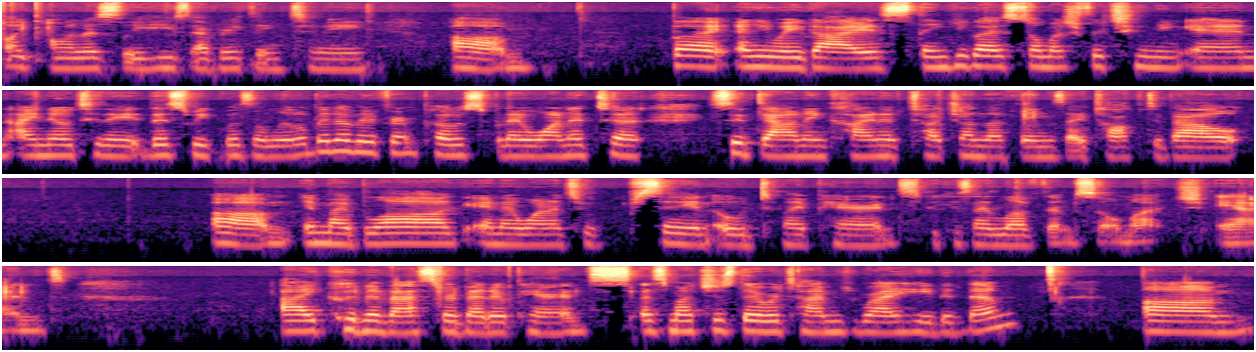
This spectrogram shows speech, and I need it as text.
Like, honestly, He's everything to me. Um, but anyway, guys, thank you guys so much for tuning in. I know today, this week was a little bit of a different post, but I wanted to sit down and kind of touch on the things I talked about um, in my blog. And I wanted to say an ode to my parents because I love them so much. And I couldn't have asked for better parents. As much as there were times where I hated them, um,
